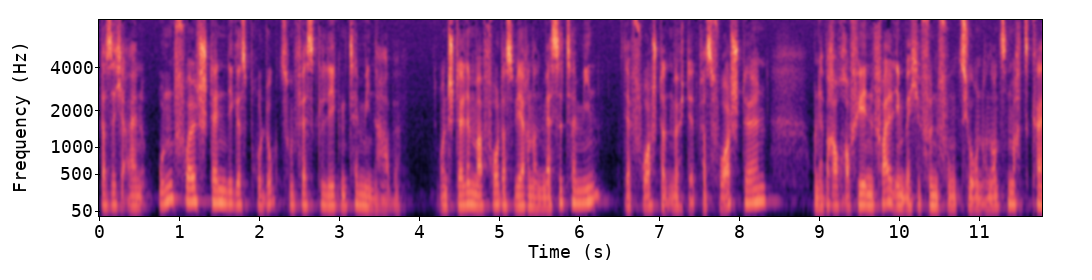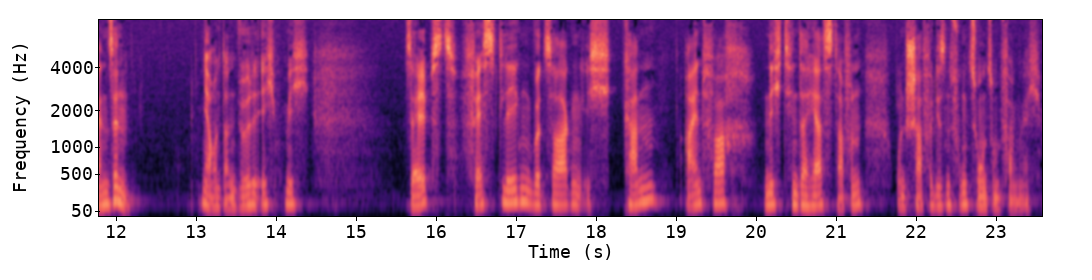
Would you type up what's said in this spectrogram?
dass ich ein unvollständiges Produkt zum festgelegten Termin habe. Und stell dir mal vor, das wäre ein Messetermin. Der Vorstand möchte etwas vorstellen und er braucht auf jeden Fall irgendwelche fünf Funktionen, ansonsten macht es keinen Sinn. Ja, und dann würde ich mich selbst festlegen, würde sagen, ich kann einfach nicht hinterher staffen und schaffe diesen Funktionsumfang nicht.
